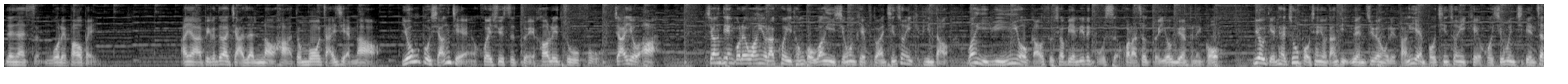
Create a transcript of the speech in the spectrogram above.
仍然是我的宝贝。哎呀，别个都要嫁人了哈，都莫再见了，永不相见，或许是最好的祝福。加油啊！想点歌的网友呢，可以通过网易新闻客户端“轻松一刻”频道，网易云音乐告诉小编你的故事和那首最有缘分的歌。有电台主播想用当地原汁原味的方言播“轻松一刻”和新闻七点整，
